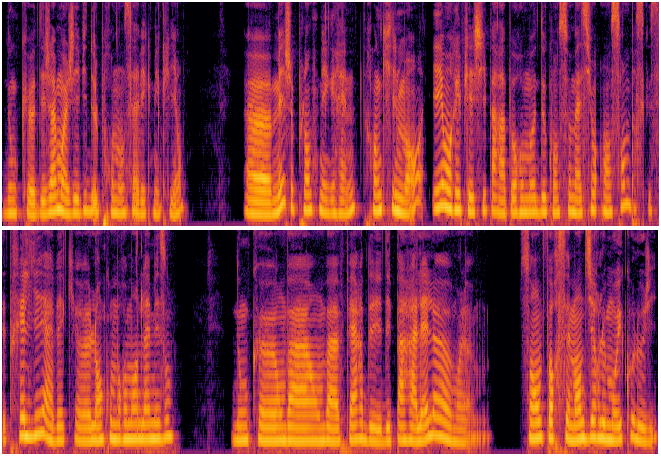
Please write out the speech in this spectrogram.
Donc déjà, moi, j'évite de le prononcer avec mes clients. Mais je plante mes graines tranquillement et on réfléchit par rapport au mode de consommation ensemble parce que c'est très lié avec l'encombrement de la maison. Donc on, va, on va faire des, parallèles voilà, sans forcément dire le mot écologie.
